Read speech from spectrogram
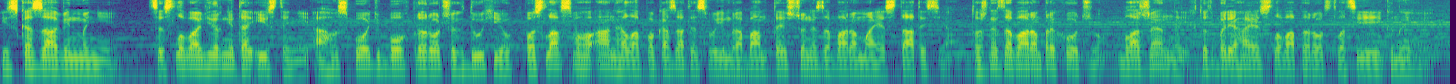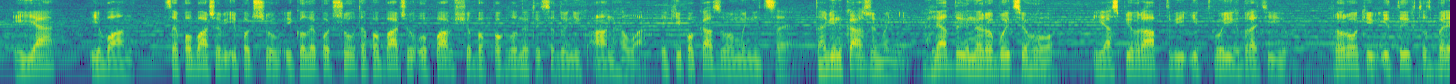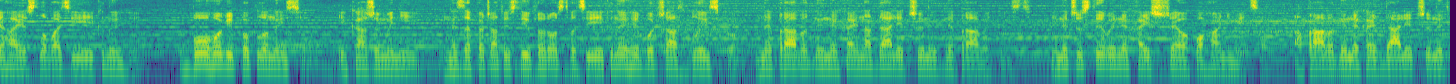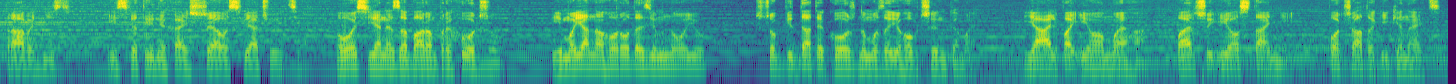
І сказав він мені: це слова вірні та істинні, а Господь, Бог пророчих духів, послав свого ангела показати своїм рабам те, що незабаром має статися. Тож незабаром приходжу, блаженний, хто зберігає слова пророцтва цієї книги. І я, Іван, це побачив і почув, і коли почув та побачив, упав, щоб поклонитися до ніг ангела, який показував мені це. Та він каже мені: Гляди, не роби цього. Я співраб твій і твоїх братів, пророків і тих, хто зберігає слова цієї книги. Богові поклонися, і каже мені: не запечатуй слів пророцтва цієї книги, бо час близько. Неправедний нехай надалі чинить неправедність, і нечестивий нехай ще опоганюється, а праведний нехай далі чинить праведність, і святий нехай ще освячується. Ось я незабаром приходжу, і моя нагорода зі мною, щоб віддати кожному за його вчинками. Я Альфа і Омега, перший і останній, початок і кінець.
